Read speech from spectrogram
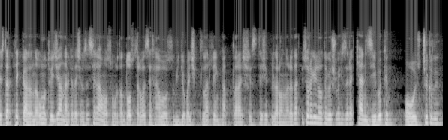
arkadaşlar tekrardan da Umut ve Cihan arkadaşımıza selam olsun buradan. Dostlara selam olsun. Videoma çıktılar. Renk kattılar açıkçası. Teşekkürler onlara da. Bir sonraki videoda görüşmek üzere. Kendinize iyi bakın. Hoşçakalın.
